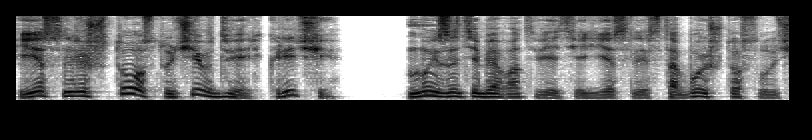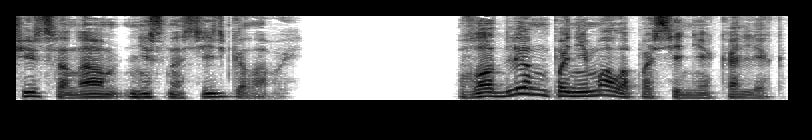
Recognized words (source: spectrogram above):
Если что, стучи в дверь, кричи. Мы за тебя в ответе. Если с тобой что случится, нам не сносить головы. Владлен понимал опасения коллег.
